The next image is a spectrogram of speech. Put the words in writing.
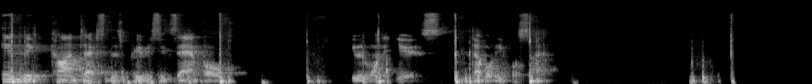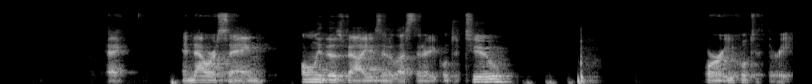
in the context of this previous example, you would want to use double equal sign. Okay, and now we're saying only those values that are less than or equal to two or equal to three.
